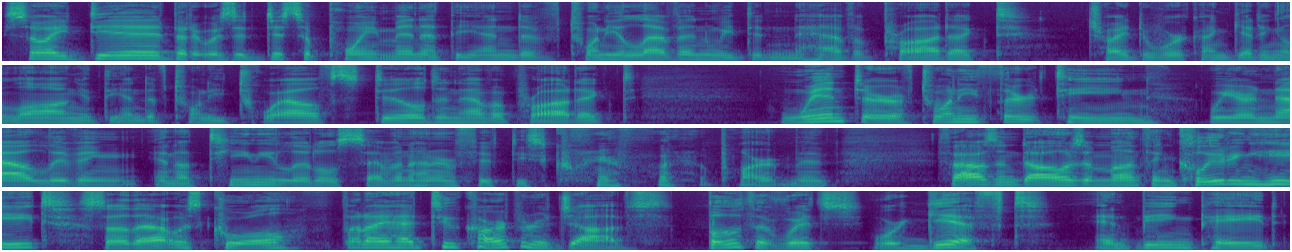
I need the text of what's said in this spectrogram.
So I did, but it was a disappointment at the end of 2011. We didn't have a product tried to work on getting along at the end of 2012, still didn't have a product. Winter of 2013, we are now living in a teeny little 750 square foot apartment, $1,000 a month, including heat. So that was cool. But I had two carpenter jobs, both of which were gift and being paid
